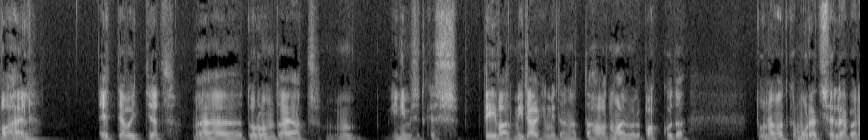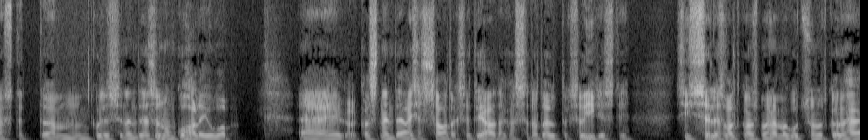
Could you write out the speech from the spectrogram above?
vahel ettevõtjad, äh, turundajad, inimesed, kes teevad midagi, mida nad tahavad maailmale pakkuda, tunnevad ka muret selle pärast, et ähm, kuidas see nende sõnum kohale jõuab. Äh, kas nende asjast saadakse teada, kas seda tajutakse õigesti, siis selles valdkonnas me oleme kutsunud ka ühe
